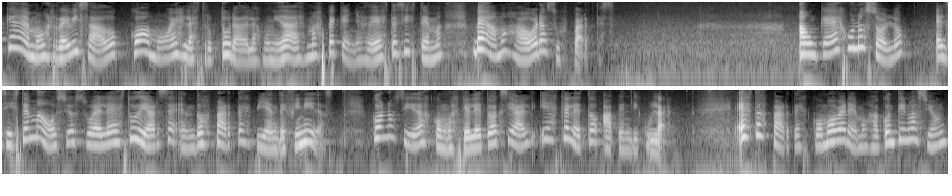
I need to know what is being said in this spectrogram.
que hemos revisado cómo es la estructura de las unidades más pequeñas de este sistema, veamos ahora sus partes. Aunque es uno solo, el sistema óseo suele estudiarse en dos partes bien definidas, conocidas como esqueleto axial y esqueleto apendicular. Estas partes, como veremos a continuación,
